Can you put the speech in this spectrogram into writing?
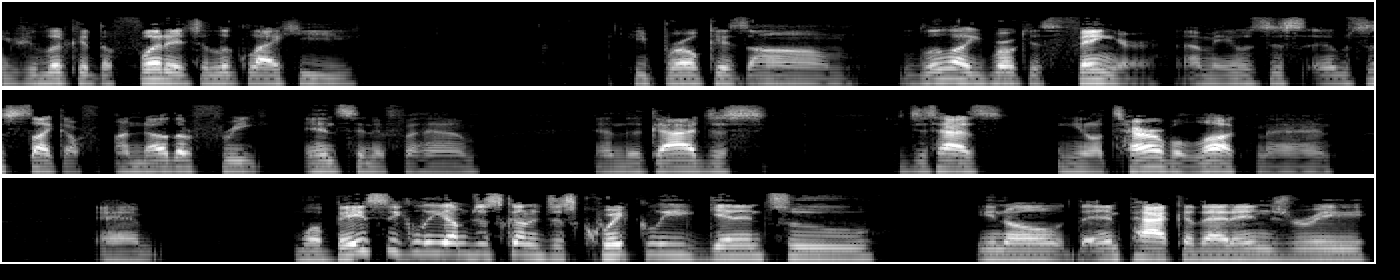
if you look at the footage, it looked like he he broke his um looked like he broke his finger. I mean, it was just it was just like a, another freak incident for him, and the guy just he just has you know terrible luck, man. And well, basically, I'm just gonna just quickly get into you know the impact of that injury,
